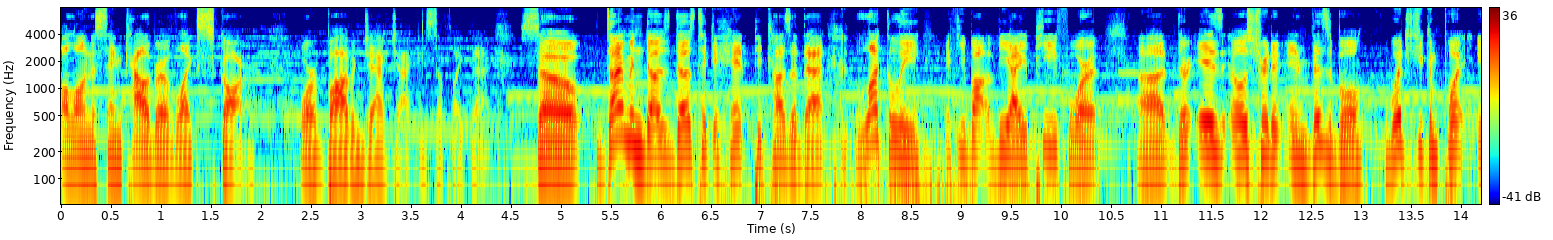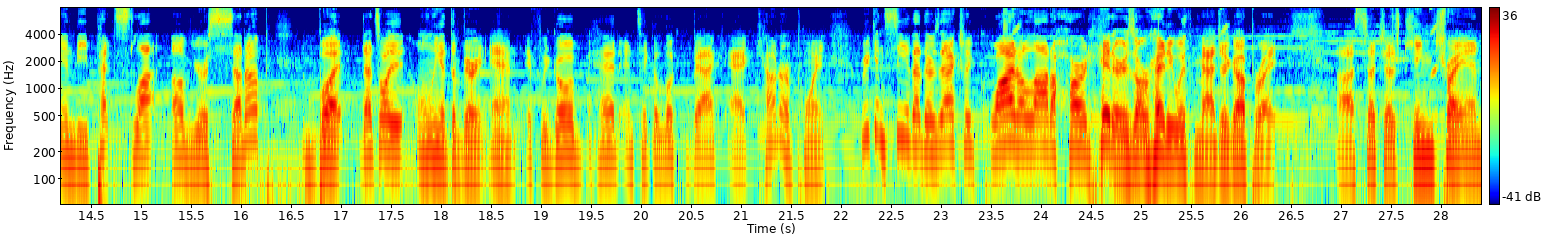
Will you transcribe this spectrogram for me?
along the same caliber of like Scar or Bob and Jack Jack and stuff like that. So Diamond Dust does take a hit because of that. Luckily, if you bought VIP for it, uh, there is Illustrated Invisible, which you can put in the pet slot of your setup, but that's only, only at the very end. If we go ahead and take a look back at Counterpoint, we can see that there's actually quite a lot of hard hitters already with Magic Upright. Uh, such as King Triton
